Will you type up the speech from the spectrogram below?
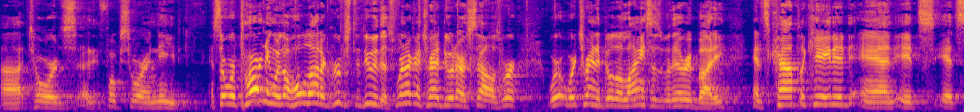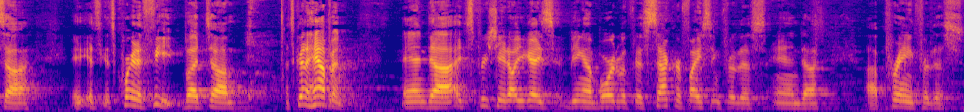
uh, towards uh, folks who are in need. And so we're partnering with a whole lot of groups to do this. We're not going to try to do it ourselves. We're, we're, we're trying to build alliances with everybody. And it's complicated and it's, it's, uh, it's, it's quite a feat, but um, it's going to happen. And uh, I just appreciate all you guys being on board with this, sacrificing for this, and uh, uh, praying for this.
